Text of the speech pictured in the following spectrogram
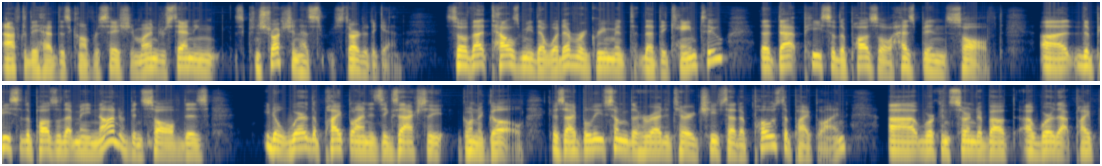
after they had this conversation. My understanding is construction has started again. So that tells me that whatever agreement that they came to, that that piece of the puzzle has been solved. Uh, the piece of the puzzle that may not have been solved is, you know, where the pipeline is exactly going to go. Because I believe some of the hereditary chiefs that opposed the pipeline uh, were concerned about uh, where that pipe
